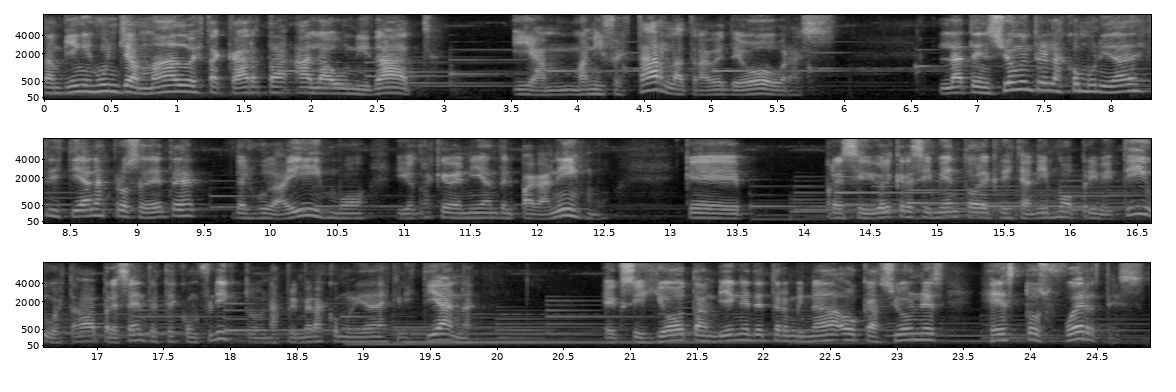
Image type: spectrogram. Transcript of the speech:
También es un llamado esta carta a la unidad y a manifestarla a través de obras. La tensión entre las comunidades cristianas procedentes del judaísmo y otras que venían del paganismo, que presidió el crecimiento del cristianismo primitivo, estaba presente este conflicto en las primeras comunidades cristianas. Exigió también en determinadas ocasiones gestos fuertes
